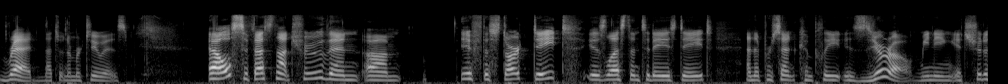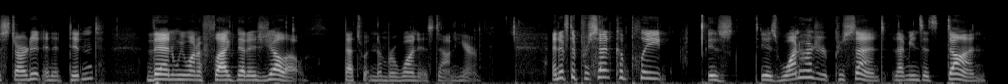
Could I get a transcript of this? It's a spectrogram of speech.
red. That's what number two is. Else, if that's not true, then um, if the start date is less than today's date and the percent complete is zero, meaning it should have started and it didn't, then we want to flag that as yellow. That's what number one is down here. And if the percent complete is is 100%, that means it's done,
